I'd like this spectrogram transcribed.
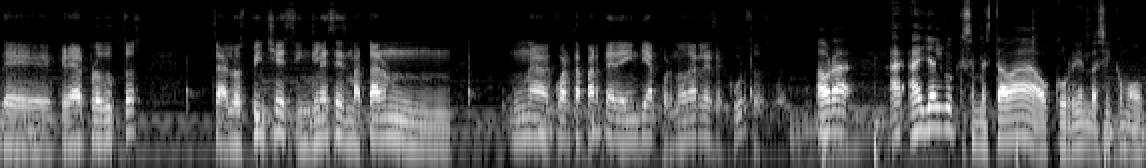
de crear productos, o sea, los pinches ingleses mataron una cuarta parte de India por no darles recursos, güey. Ahora, ha- hay algo que se me estaba ocurriendo, así como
